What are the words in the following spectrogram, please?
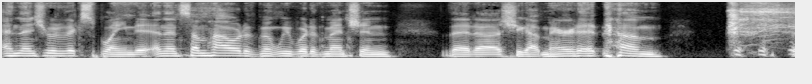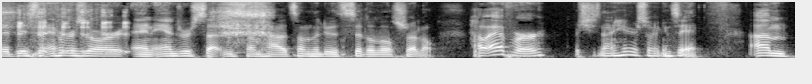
and then she would have explained it, and then somehow it would have been, we would have mentioned that uh, she got married at um, the Disneyland Resort, and Andrew Sutton somehow had something to do with Citadel Shuttle. However, but she's not here, so I can say it. Um,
